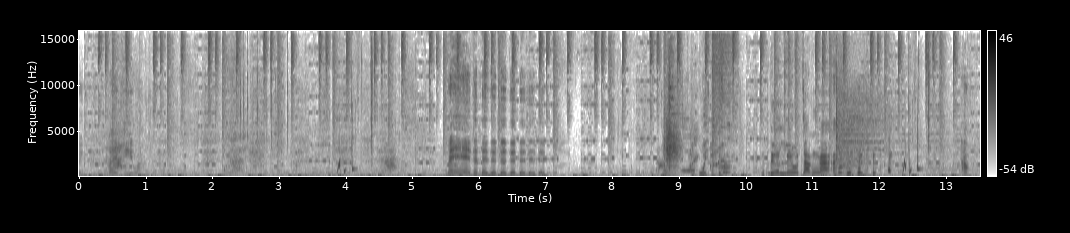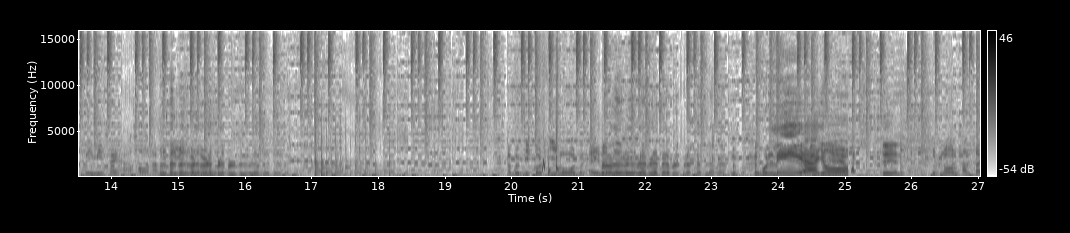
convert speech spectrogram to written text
ฮ้ยไล่พี่ว่ะแม่เด็ดเด็ดเด็ดเด็ดเด็ดเด็ดอุ้ยเดินเร็วจังอะเอ้าไม่มีใครหาของทำถ้ามันปีกดอีโมดเหมือนไอ้บุลลี่อะโยเดนชุดนอนพันใส่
